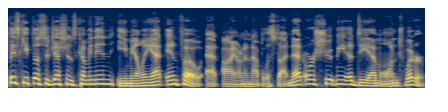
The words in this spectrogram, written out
Please keep those suggestions coming in. Email me at info at eyeonannapolis.net or shoot me a DM on Twitter.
